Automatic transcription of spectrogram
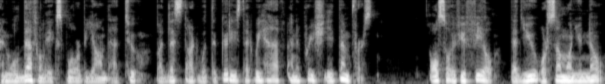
And we'll definitely explore beyond that too. But let's start with the goodies that we have and appreciate them first. Also, if you feel that you or someone you know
